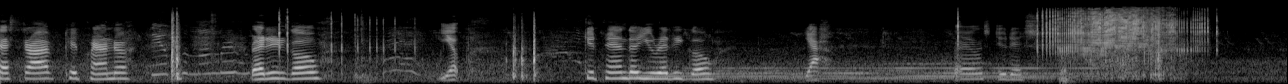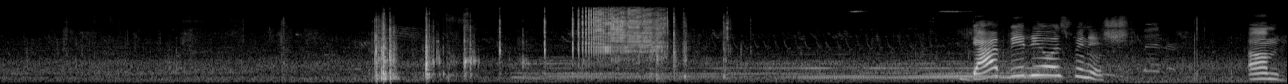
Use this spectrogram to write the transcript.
test drive, Kid Panda. Ready to go? Yep. Kid Panda, you ready to go? Yeah. Let's do this. That video is finished. Um,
